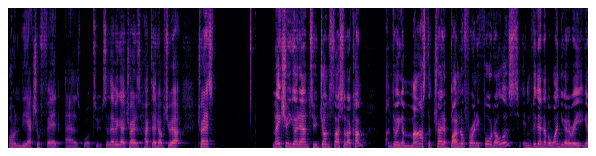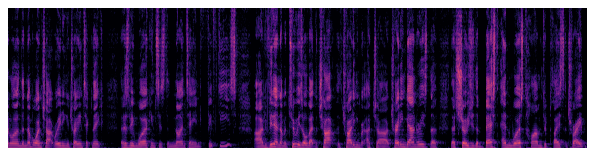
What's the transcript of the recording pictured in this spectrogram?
on the actual Fed as well too. So there we go, traders. Hope that helps you out, traders. Make sure you go down to johnsflash.com I'm doing a master trader bundle for only four dollars. In video number one, you're to read, you're to learn the number one chart reading and trading technique that has been working since the 1950s. Uh, video number two is all about the chart, the trading, uh, trading boundaries the, that shows you the best and worst time to place a trade.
